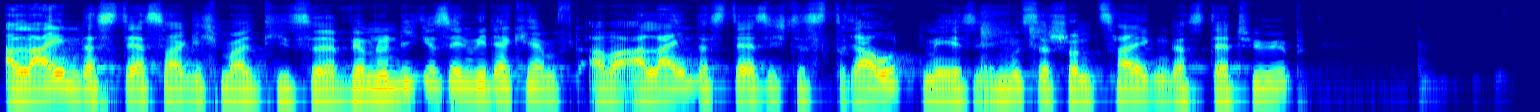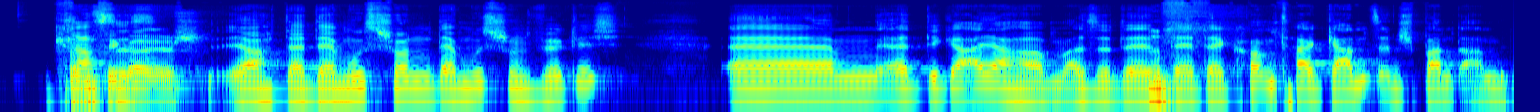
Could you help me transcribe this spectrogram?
allein, dass der, sage ich mal, diese, wir haben noch nie gesehen, wie der kämpft, aber allein, dass der sich das traut mäßig, muss ja schon zeigen, dass der Typ krass ist. Ist. Ja, der, der muss schon, der muss schon wirklich ähm, äh, dicke Eier haben. Also der, der, der kommt da ganz entspannt an.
